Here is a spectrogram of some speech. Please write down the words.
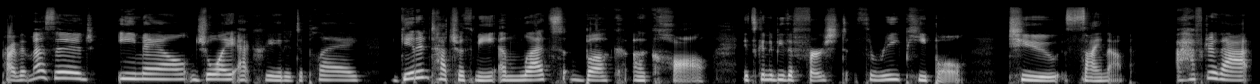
private message, email, joy at created to play get in touch with me and let's book a call. It's going to be the first three people to sign up. After that,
